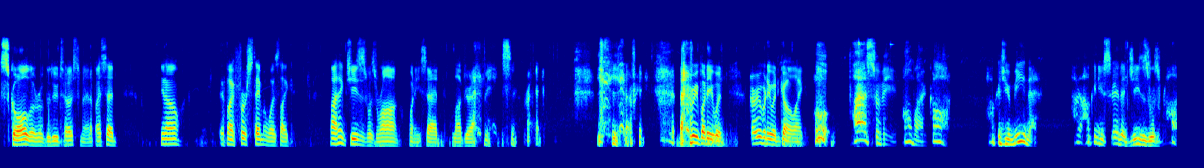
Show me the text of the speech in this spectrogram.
scholar of the New Testament, if I said, you know, if my first statement was like, well, I think Jesus was wrong when he said, love your enemies, right? Yeah, Every- everybody would, everybody would go like, oh, blasphemy. Oh my God. How could you mean that? How, how can you say that Jesus was wrong?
